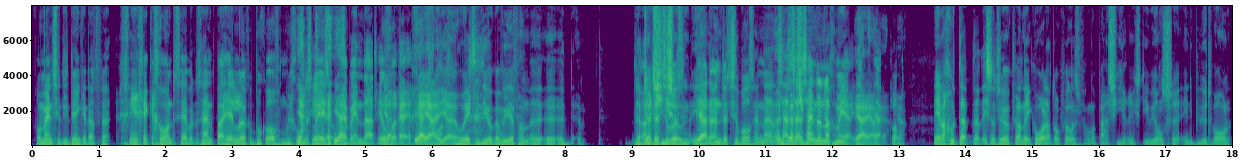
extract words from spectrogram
Voor mensen die denken dat we geen gekke gewoontes hebben, er zijn een paar hele leuke boeken over. Moet je gewoon Ja, eens lezen. We ja. hebben inderdaad heel ja, veel gekke ja, ja, ja, hoe heet die ook alweer van de, De Dutchies, Ja, de Undutchables. En zijn, zijn, er nog meer. Ja, ja, ja, klopt. Nee, maar goed, dat, dat is natuurlijk van. Ik hoor dat ook wel eens van een paar Syriërs die bij ons eh, in de buurt wonen.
